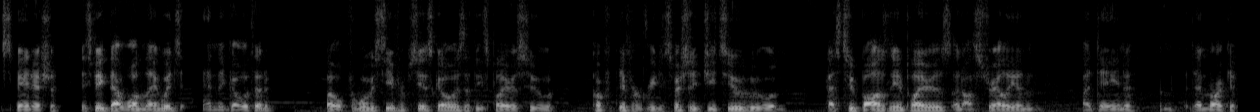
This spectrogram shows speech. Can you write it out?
Spanish. They speak that one language and they go with it. But what we see from CS:GO is that these players who come from different regions, especially G2, who has two Bosnian players, an Australian, a Dane from Denmark,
